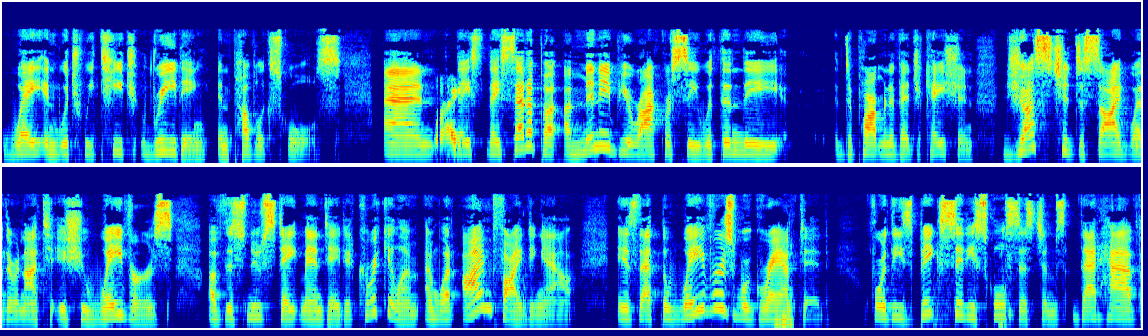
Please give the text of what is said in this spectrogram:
way in which we teach reading in public schools. And right. they they set up a, a mini bureaucracy within the Department of Education just to decide whether or not to issue waivers of this new state mandated curriculum. And what I'm finding out is that the waivers were granted for these big city school systems that have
